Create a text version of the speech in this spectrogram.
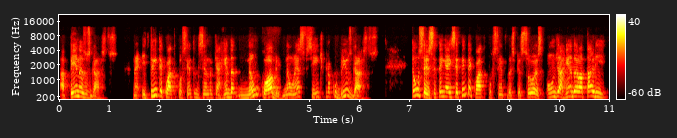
apenas os gastos. Né, e 34% dizendo que a renda não cobre, não é suficiente para cobrir os gastos. Então, ou seja, você tem aí 74% das pessoas onde a renda está ali,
